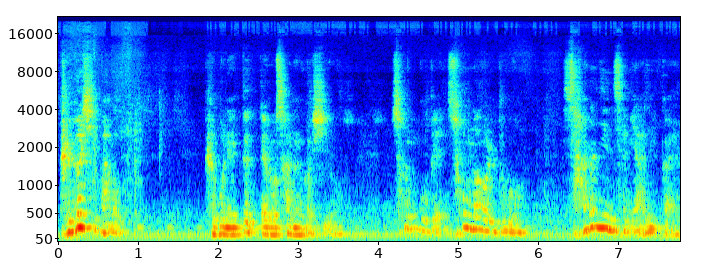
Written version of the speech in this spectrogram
그것이 바로 그분의 뜻대로 사는 것이요 천국에 소망을 두고 사는 인생이 아닐까요?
